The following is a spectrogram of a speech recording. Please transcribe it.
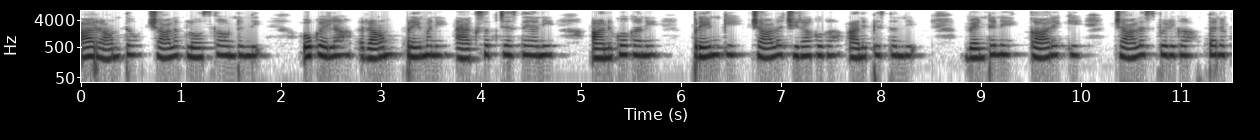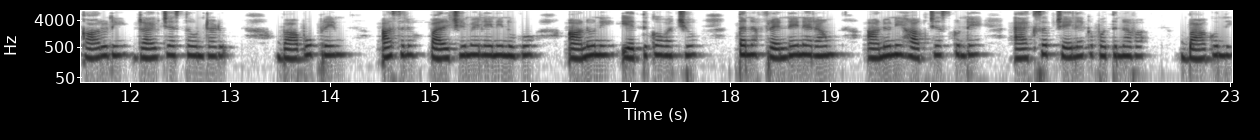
ఆ రామ్తో చాలా క్లోజ్గా ఉంటుంది. ఒకవేళ రామ్ ప్రేమని యాక్సెప్ట్ చేస్తే అని అనుకోగానే ప్రేమ్కి చాలా చిరాకుగా అనిపిస్తుంది. వెంటనే కారెక్కి చాలా స్పీడ్గా తన కారుని డ్రైవ్ చేస్తూ ఉంటాడు. బాబు ప్రేమ్ అసలు పరిచయమే లేని నువ్వు అనుని ఎత్తుకోవచ్చు. తన ఫ్రెండ్ అయిన రామ్ అనుని హక్ చేసుకుంటే యాక్సెప్ట్ చేయలేకపోతున్నావా? బాగుంది.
